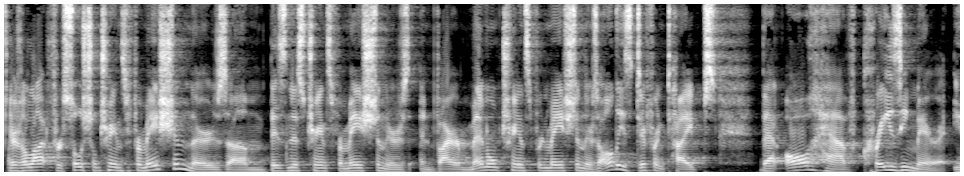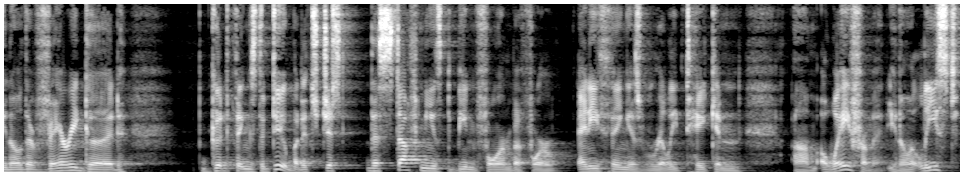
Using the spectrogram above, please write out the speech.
there's a lot for social transformation there's um, business transformation there's environmental transformation there's all these different types that all have crazy merit you know they're very good good things to do but it's just the stuff needs to be informed before anything is really taken um, away from it you know? At least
